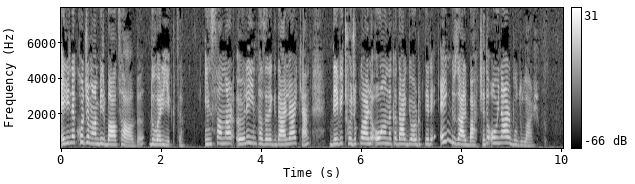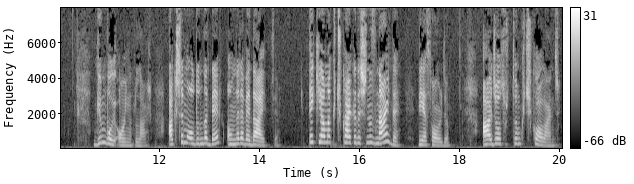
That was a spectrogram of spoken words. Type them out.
Eline kocaman bir balta aldı, duvarı yıktı. İnsanlar öğleyin pazara giderlerken devi çocuklarla o ana kadar gördükleri en güzel bahçede oynar buldular. Gün boyu oynadılar. Akşam olduğunda dev onlara veda etti. Peki ama küçük arkadaşınız nerede? diye sordu. Ağaca oturttuğum küçük oğlancık.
